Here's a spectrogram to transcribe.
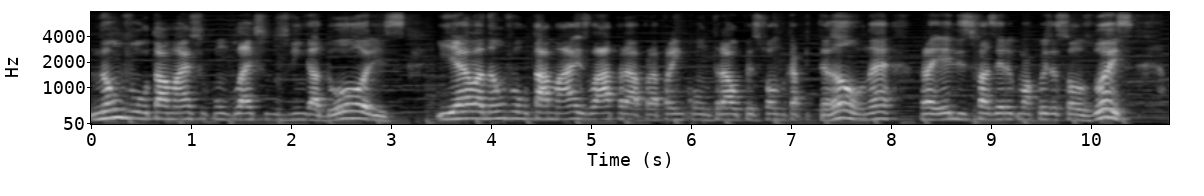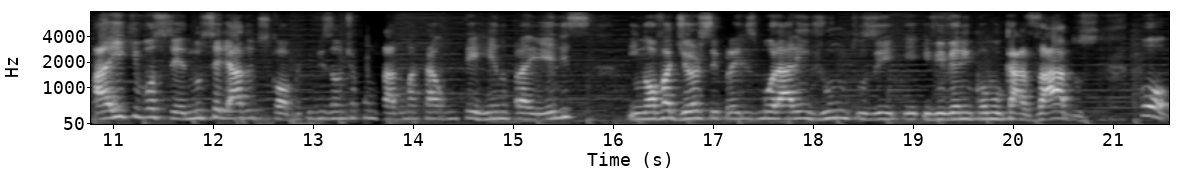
não voltar mais pro complexo dos Vingadores e ela não voltar mais lá para encontrar o pessoal do capitão, né? Para eles fazerem alguma coisa só os dois. Aí que você, no seriado, descobre que o Visão tinha comprado uma, um terreno para eles em Nova Jersey para eles morarem juntos e, e, e viverem como casados. Pô,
